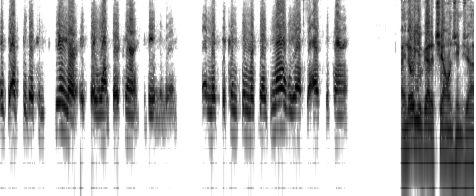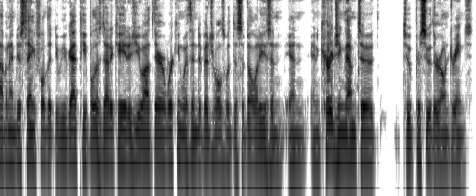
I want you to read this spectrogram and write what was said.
it's up to the consumer if they want their parent to be in the room. And if the consumer says no, we have to ask the parent. I know you've got a challenging job, and I'm just thankful that you've got people as dedicated as you out there working with individuals with disabilities and, and, and encouraging them to to pursue their own dreams.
